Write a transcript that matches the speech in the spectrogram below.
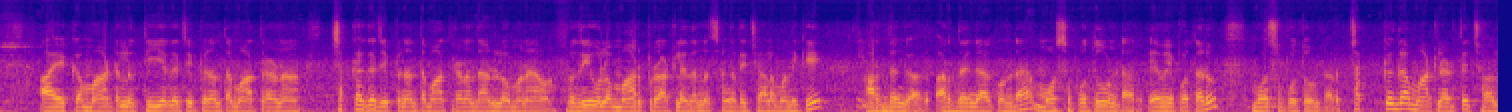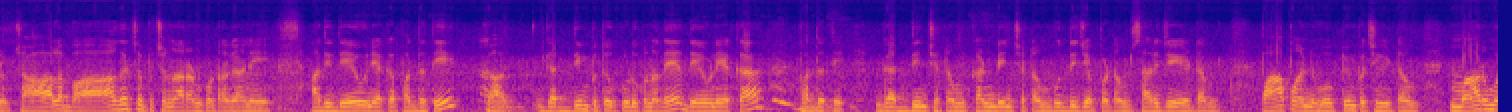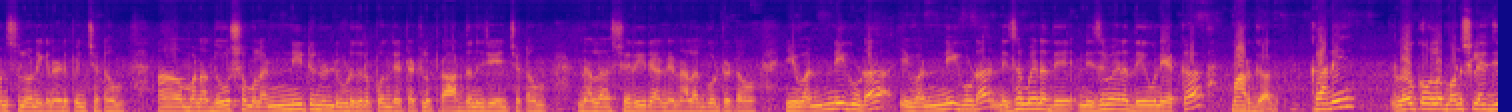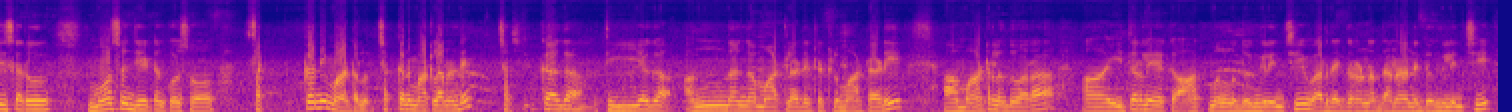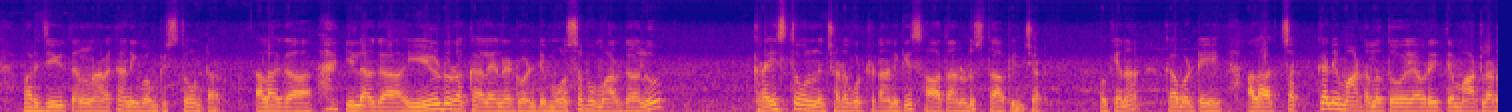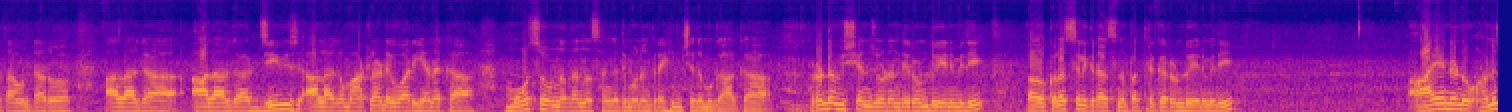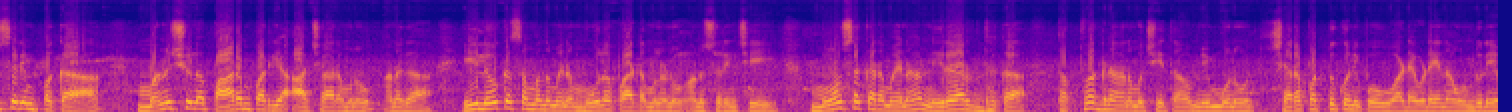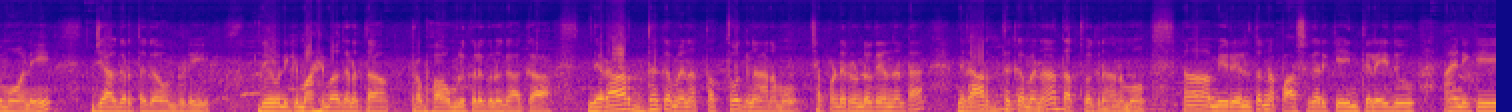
ఆ యొక్క మాటలు తీయగా చెప్పినంత మాత్రాన చక్కగా చెప్పినంత మాత్రాన దానిలో మన హృదయంలో మార్పు రావట్లేదన్న సంగతి చాలామందికి అర్థం కాదు. అర్థం కాకుండా మోసపోతూ ఉంటారు. ఏమైపోతారు? మోసపోతూ ఉంటారు. చక్కగా మాట్లాడితే చాలు. చాలా బాగా చెప్పుచున్నారు అనుకుంటారు కానీ అది దేవుని యొక్క పద్ధతి కాదు. గద్దింపుతో కూడుకున్నదే దేవుని యొక్క పద్ధతి. గద్దించటం ఖండించటం బుద్ధి చెప్పటం సరిచేయటం పాపాన్ని ఒప్పింప చేయటం మారు మనసులోనికి నడిపించటం మన దోషములన్నిటి నుండి విడుదల పొందేటట్లు ప్రార్థన చేయించటం నల శరీరాన్ని నలగొట్టడం ఇవన్నీ కూడా ఇవన్నీ కూడా నిజమైన దే నిజమైన దేవుని యొక్క మార్గాలు. కానీ లోకంలో మనుషులు ఏం చేశారు? మోసం చేయటం కోసం చక్కని మాటలు. చక్కని మాటలనండి చక్కగా తీయగా అందంగా మాట్లాడేటట్లు మాట్లాడి ఆ మాటల ద్వారా ఇతరుల యొక్క ఆత్మలను దొంగిలించి వారి దగ్గర ఉన్న ధనాన్ని దొంగిలించి వారి జీవితాలను నరకానికి పంపిస్తూ ఉంటారు. అలాగా ఇలాగా ఏడు రకాలైనటువంటి మోసపు మార్గాలు క్రైస్తవులను చెడగొట్టడానికి సాతానుడు స్థాపించాడు. ఓకేనా? కాబట్టి అలా చక్కని మాటలతో ఎవరైతే మాట్లాడుతూ ఉంటారో అలాగా అలాగా జీవి అలాగా మాట్లాడే వారి వెనక మోసం ఉన్నదన్న సంగతి మనం గ్రహించదము గాక. రెండో విషయం చూడండి రెండు ఎనిమిది. ఆ, కులస్సులకి రాసిన పత్రిక రెండు ఎనిమిది. ఆయనను అనుసరింపక మనుషుల పారంపర్య ఆచారమును అనగా ఈ లోక సంబంధమైన మూలపాఠములను అనుసరించి మోసకరమైన నిరర్ధక తత్వజ్ఞానము చేత మిమ్మును చెరపట్టుకొని పోవు వాడెవడైనా ఉండునేమో అని జాగ్రత్తగా ఉండుడి. దేవునికి మహిమ ఘనత ప్రభావములు కలుగునుగాక. నిరార్థకమైన తత్వజ్ఞానము. చెప్పండి రెండోది ఏంటంట నిరార్థకమైన తత్వజ్ఞానము. మీరు వెళ్తున్న పాస్ గారికి ఏం తెలియదు. ఆయనకి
